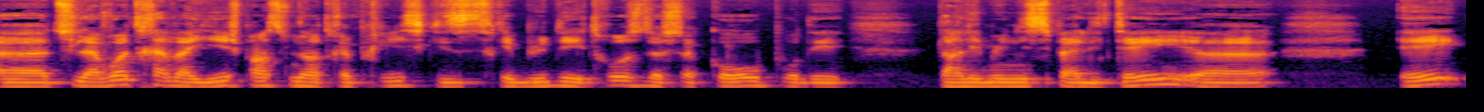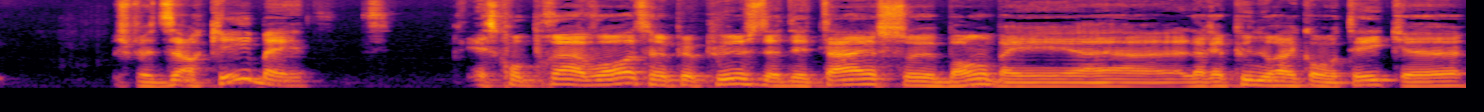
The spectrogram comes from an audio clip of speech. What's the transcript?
Euh, tu la vois travailler, je pense, une entreprise qui distribue des trousses de secours pour des dans les municipalités. Euh, et je me dis, OK, ben est-ce qu'on pourrait avoir un peu plus de détails sur bon ben euh, elle aurait pu nous raconter que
